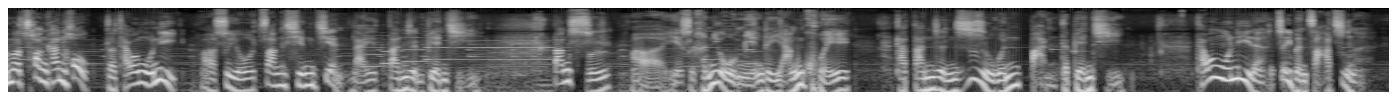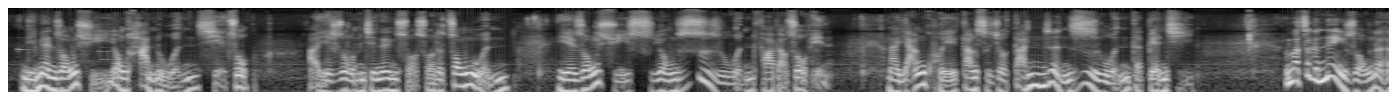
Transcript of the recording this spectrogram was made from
那么创刊后的台湾文艺啊，是由张兴建来担任编辑。当时啊，也是很有名的杨奎，他担任日文版的编辑。台湾文艺呢，这本杂志呢，里面容许用汉文写作，啊，也就是我们今天所说的中文，也容许使用日文发表作品。那杨奎当时就担任日文的编辑。那么这个内容呢，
